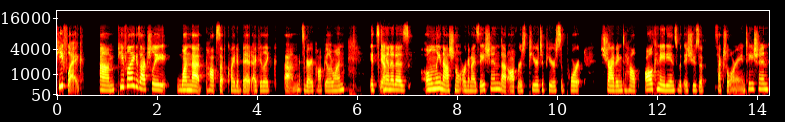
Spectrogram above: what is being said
PFLAG. Um, PFLAG is actually one that pops up quite a bit. I feel like um, it's a very popular one. It's. Canada's only national organization that offers peer to peer support, striving to help all Canadians with issues of sexual orientation,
